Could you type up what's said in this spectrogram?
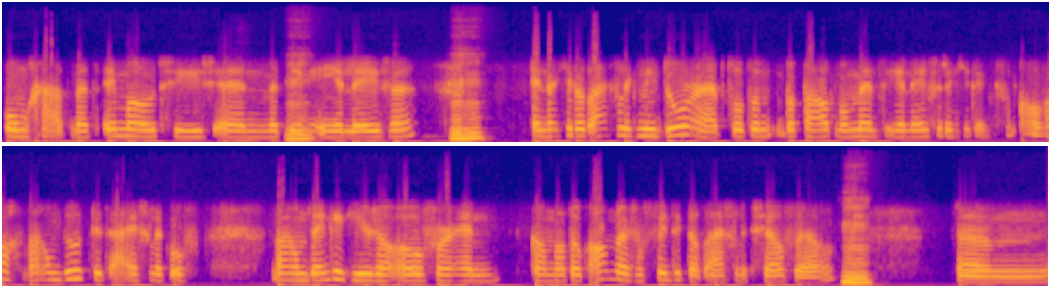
omgaat met emoties en met dingen in je leven. Mhm. En dat je dat eigenlijk niet doorhebt tot een bepaald moment in je leven dat je denkt van, oh wacht, waarom doe ik dit eigenlijk? Of waarom denk ik hier zo over? En kan dat ook anders? Of vind ik dat eigenlijk zelf wel? Mhm. Ehm,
